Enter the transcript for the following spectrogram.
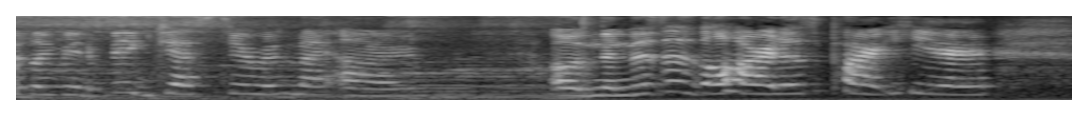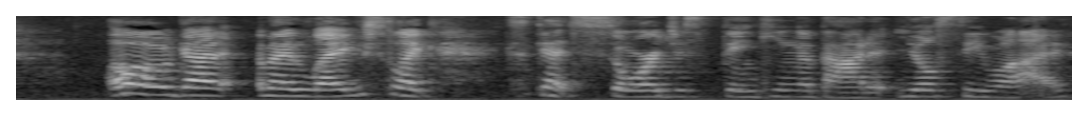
Was like made a big gesture with my arm. Oh, and then this is the hardest part here. Oh god, my legs like get sore just thinking about it. You'll see why.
